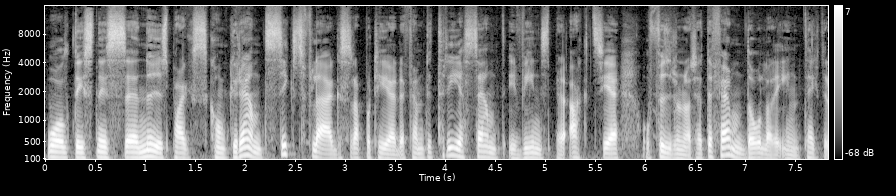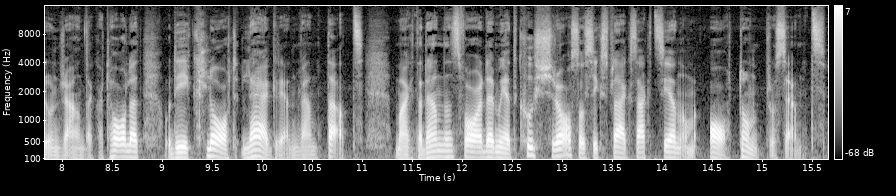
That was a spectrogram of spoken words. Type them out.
Walt Disneys eh, nöjesparkskonkurrent Six Flags rapporterade 53 cent i vinst per aktie och 435 dollar i intäkter under andra kvartalet och det är klart lägre än väntat. Marknaden svarade med ett kursras av Six Flags-aktien om 18 procent.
